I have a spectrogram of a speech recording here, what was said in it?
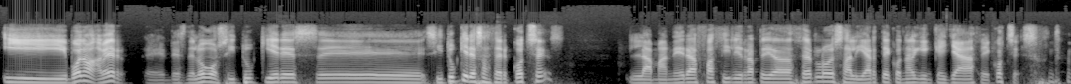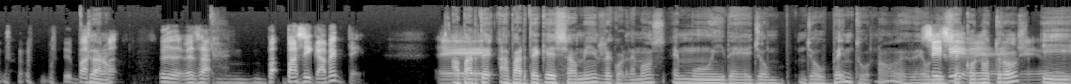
Y bueno, a ver, eh, desde luego, si tú quieres, eh, si tú quieres hacer coches, la manera fácil y rápida de hacerlo es aliarte con alguien que ya hace coches. claro. básicamente. Eh, aparte, aparte que Xiaomi, recordemos, es muy de Joe, Venture, ¿no? De unirse con otros y,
